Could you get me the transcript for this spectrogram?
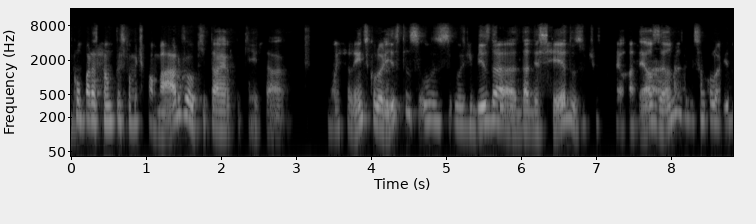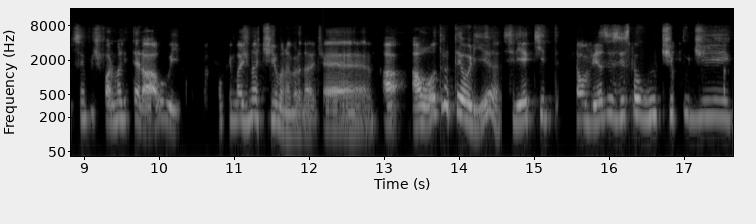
comparação principalmente com a Marvel, que está que tá com excelentes coloristas, os, os gibis da, da DC dos últimos há 10 anos, eles são coloridos sempre de forma literal e um pouco imaginativa, na verdade. É, a, a outra teoria seria que talvez exista algum tipo de,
